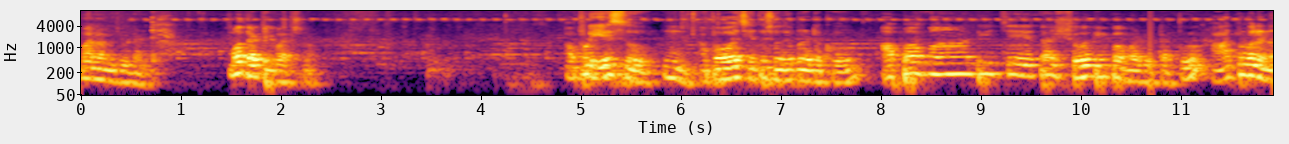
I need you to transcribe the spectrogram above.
మనం చూడండి. మొదటి వచనం. అప్పుడు యేసు. అపవాది చేత శోధపడటకు అపవాది చేత శోధింపబడుటకు ఆత్మ వలన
